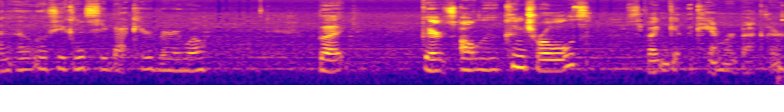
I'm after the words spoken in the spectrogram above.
And I don't know if you can see back here very well but there's all the controls. See if I can get the camera back there.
